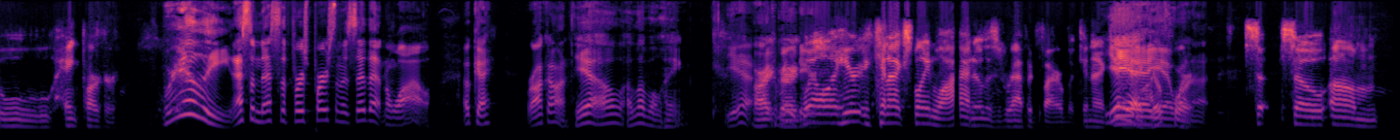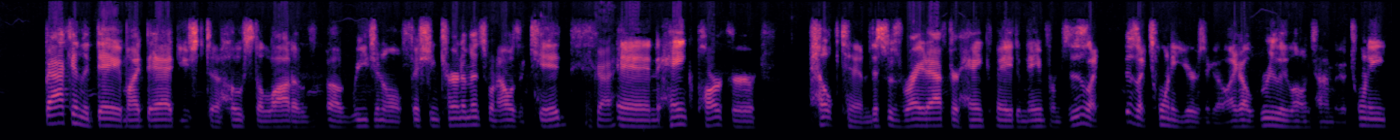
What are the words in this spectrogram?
Ooh, Hank Parker. Really? That's the, that's the first person that said that in a while. Okay, rock on. Yeah, I'll, I love old Hank. Yeah. All right, Greg. Well, here can I explain why? I know this is rapid fire, but can I? Yeah, yeah, go yeah, for why it. not? So, so um, back in the day, my dad used to host a lot of uh, regional fishing tournaments when I was a kid, Okay. and Hank Parker helped him. This was right after Hank made a name for himself. This is like this is like 20 years ago, like a really long time ago. 20,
